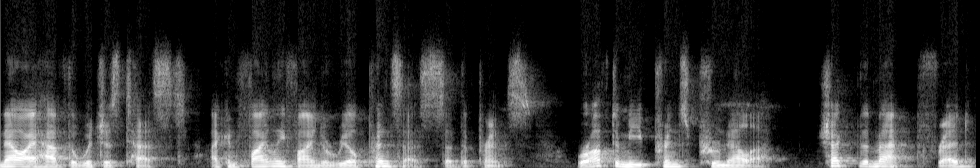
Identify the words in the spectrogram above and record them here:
Now I have the witch's test. I can finally find a real princess, said the prince. We're off to meet Prince Prunella. Check the map, Fred.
